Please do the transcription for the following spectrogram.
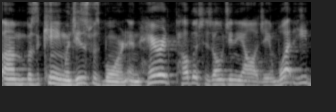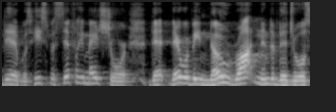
um, was the king, when Jesus was born, and Herod published his own genealogy, and what he did was he specifically made sure that there would be no rotten individuals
